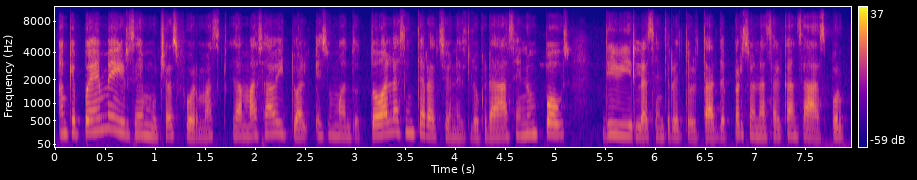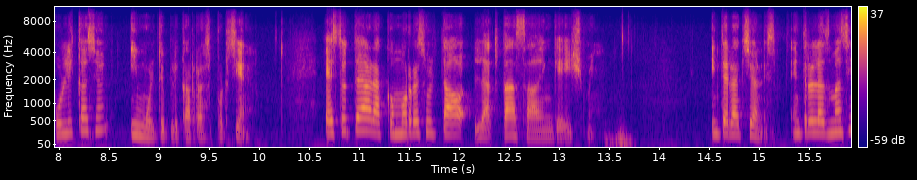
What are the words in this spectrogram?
aunque puede medirse de muchas formas, la más habitual es sumando todas las interacciones logradas en un post, dividirlas entre el total de personas alcanzadas por publicación y multiplicarlas por 100. Esto te dará como resultado la tasa de engagement. Interacciones. Entre las más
